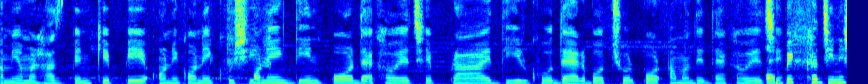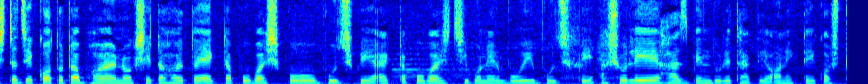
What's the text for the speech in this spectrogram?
আমি আমার হাজবেন্ডকে পেয়ে অনেক অনেক খুশি। অনেক দিন পর দেখা হয়েছে, প্রায় দীর্ঘ দেড় বছর পর আমাদের দেখা হয়েছে। অপেক্ষা জিনিসটা যে কতটা ভয়ানক, সেটা হয়তো একটা প্রবাস বউ বুঝবে একটা প্রবাস জীবনের বই বুঝবে। আসলে হাজবেন্ড দূরে থাকলে অনেকটাই কষ্ট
